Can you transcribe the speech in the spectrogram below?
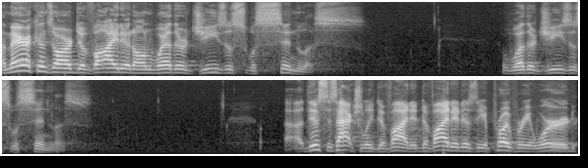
Americans are divided on whether Jesus was sinless. Whether Jesus was sinless. Uh, this is actually divided. Divided is the appropriate word.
